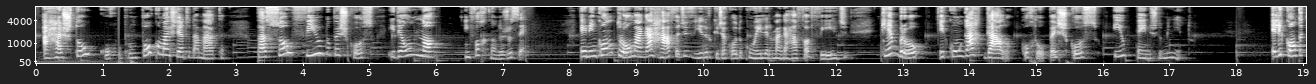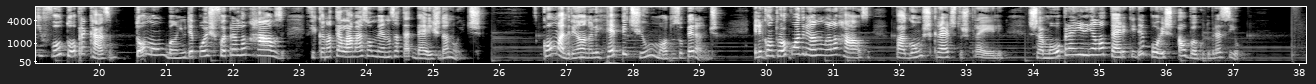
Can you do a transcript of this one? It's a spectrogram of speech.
arrastou o corpo para um pouco mais dentro da mata, passou o fio no pescoço e deu um nó, enforcando José ele encontrou uma garrafa de vidro, que de acordo com ele era uma garrafa verde, quebrou e com um gargalo cortou o pescoço e o pênis do menino. Ele conta que voltou para casa, tomou um banho e depois foi para Lan House, ficando até lá mais ou menos até 10 da noite. Com o Adriano, ele repetiu o modus operandi. Ele encontrou com o Adriano na Lan House, pagou uns créditos para ele, chamou para ir à lotérica e depois ao Banco do Brasil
